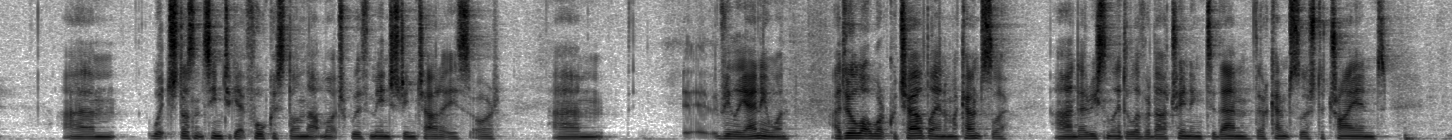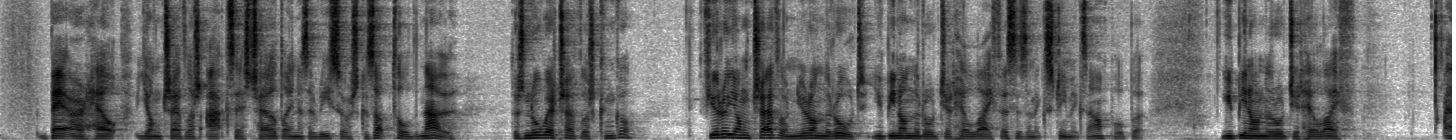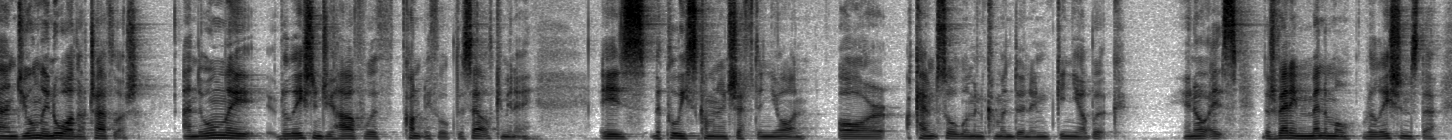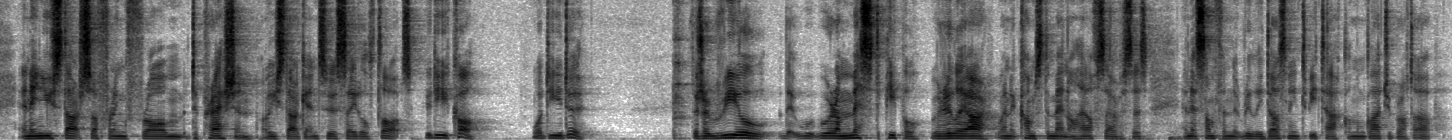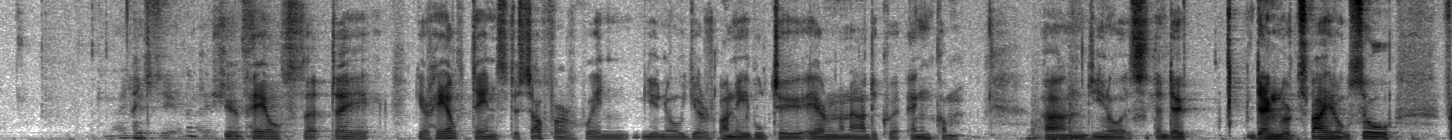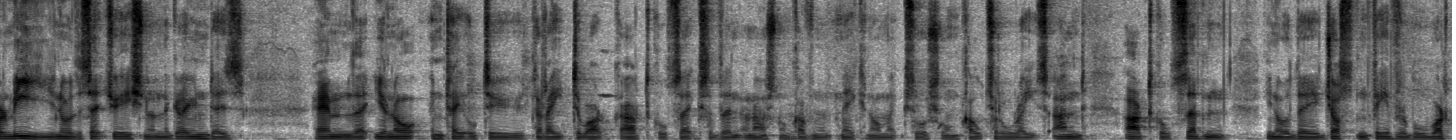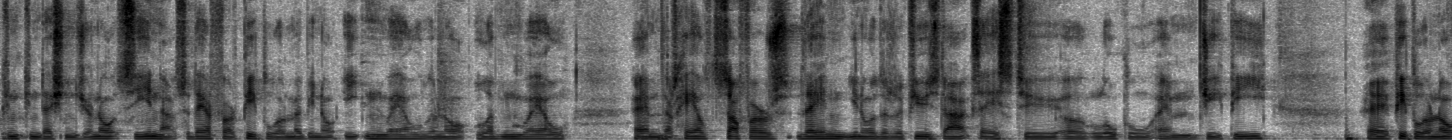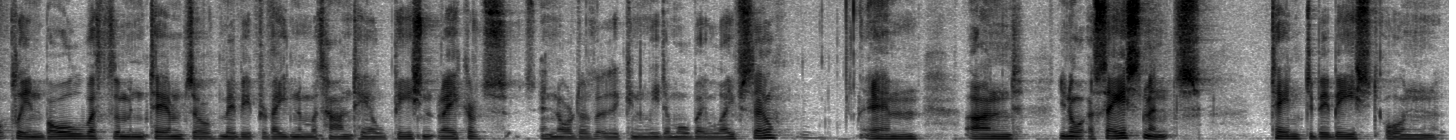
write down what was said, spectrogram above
um, which doesn't seem to get focused on that much with mainstream charities or um, really anyone. I do a lot of work with Childline. I'm a counsellor, and I recently delivered a training to them, their counsellors, to try and better help young travellers access Childline as a resource. Because up till now, there's nowhere travellers can go. If you're a young traveller and you're on the road, you've been on the road your whole life. This is an extreme example, but you've been on the road your whole life and you only know other travellers. And the only relations you have with country folk, the settled community, is the police coming and shifting you on or a council woman coming down and giving you a book. You know, it's there's very minimal relations there. And then you start suffering from depression or you start getting suicidal thoughts. Who do you call? What do you do? There's a real, we're a missed people, we really are, when it comes to mental health services. And it's something that really does need to be tackled. I'm glad you brought it up. Can I just say on the health that uh, your health tends to suffer when, you know, you're unable to earn an adequate income. And, you know, it's a down downward spiral. So for me, you know, the situation on the ground is um, that you're not entitled to the right to work, Article 6 of the International Covenant on Economic, Social and Cultural Rights, and Article 7, you know, the just and favourable working conditions. You're not seeing that, so therefore people are maybe not eating well, they're not living well, um, their health suffers. Then, you know, they're refused access to a local um, GP uh, people are not playing ball with them in terms of maybe providing them with handheld patient records in order that they can lead a mobile lifestyle. Um, and, you know, assessments tend to be based on,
